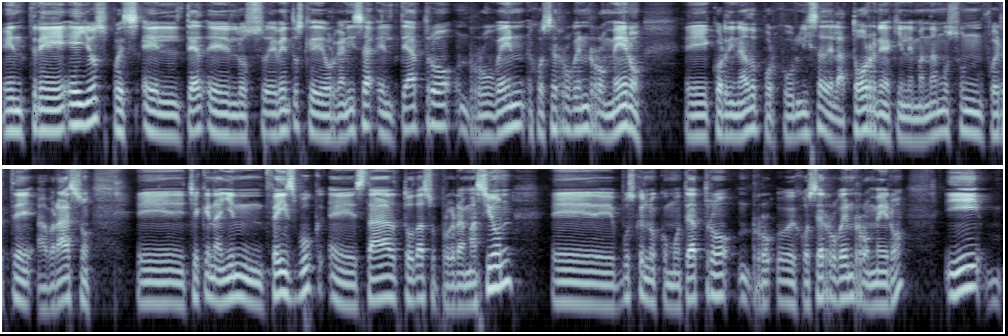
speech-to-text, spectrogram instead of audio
Entre ellos, pues, el eh, los eventos que organiza el Teatro Rubén, José Rubén Romero. eh, coordinado por Julisa de la Torre, a quien le mandamos un fuerte abrazo. Eh, chequen ahí en Facebook, eh, está toda su programación. Eh, búsquenlo como Teatro eh, José Rubén Romero y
